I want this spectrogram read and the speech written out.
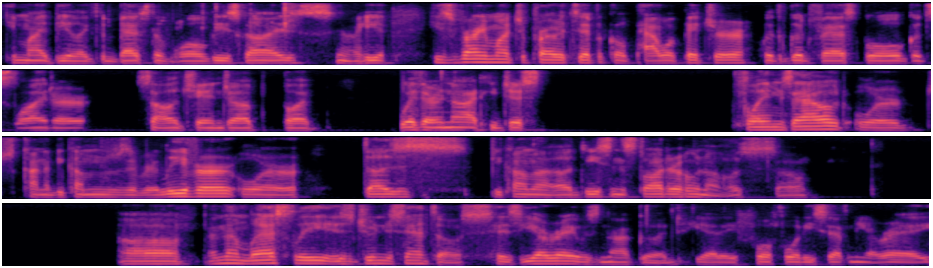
he might be like the best of all these guys. You know, he he's very much a prototypical power pitcher with a good fastball, good slider, solid changeup. But whether or not he just flames out or just kind of becomes a reliever or does become a, a decent starter, who knows? So. Uh, and then lastly is Junior Santos. His ERA was not good. He had a 4.47 ERA,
